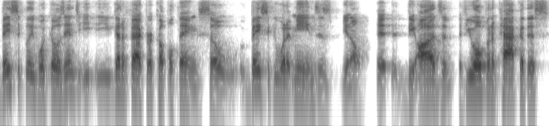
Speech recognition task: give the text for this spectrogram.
basically what goes into you, you got to factor a couple things. So basically, what it means is you know it, the odds of if you open a pack of this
